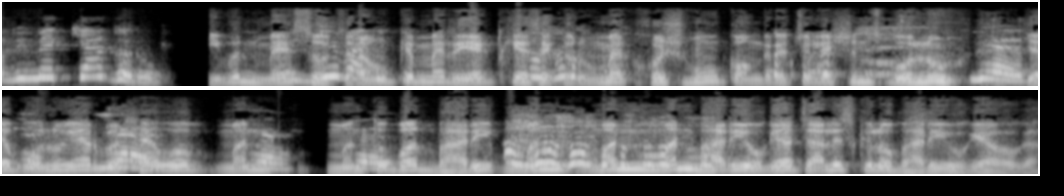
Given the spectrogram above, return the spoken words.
अभी मैं क्या करूँ? इवन मैं सोच रहा हूँ कि मैं रिएक्ट कैसे करूँ? मैं खुश हूँ कॉन्ग्रेचुलेशन बोलूँ? Yes, या बोलूँ यार बच्चा वो मन yes, मन तो बहुत भारी मन मन मन भारी हो गया चालीस किलो भारी हो गया होगा।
